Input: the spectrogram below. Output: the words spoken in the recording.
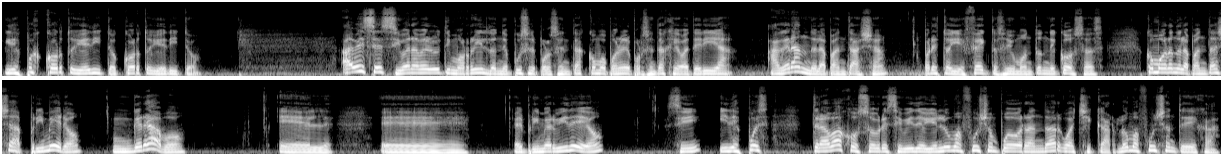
Y después corto y edito, corto y edito. A veces, si van a ver el último reel donde puse el porcentaje, cómo poner el porcentaje de batería, agrando la pantalla, por esto hay efectos, hay un montón de cosas. ¿Cómo agrando la pantalla? Primero, grabo el, eh, el primer video, ¿sí? Y después trabajo sobre ese video y en LumaFusion puedo agrandar o achicar. LumaFusion te deja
